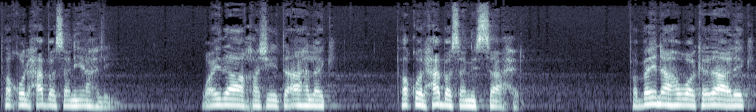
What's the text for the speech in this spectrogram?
فقل حبسني أهلي. وإذا خشيت أهلك فقل حبسني الساحر فبينا هو كذلك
